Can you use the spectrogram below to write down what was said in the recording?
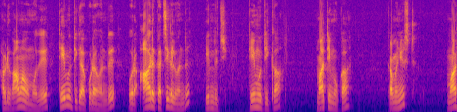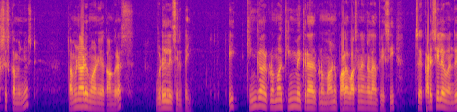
அப்படி ஃபார்ம் ஆகும்போது தேமுதிக கூட வந்து ஒரு ஆறு கட்சிகள் வந்து இருந்துச்சு. Themuthika Mathimuka communist Marxist communist Tamil Nadu மாநில காங்கிரஸ் விடுதலை சிறுத்தை. கிங்காக இருக்கணுமா கிங் மேக்கராக இருக்கணுமான்னு பல வசனங்கள்லாம் பேசி கடைசியில் வந்து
